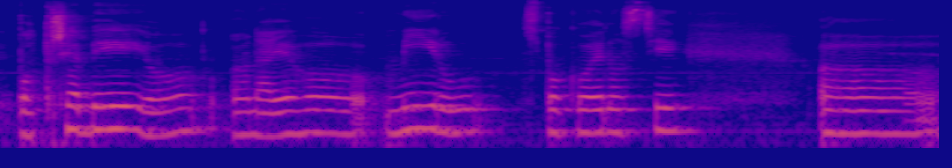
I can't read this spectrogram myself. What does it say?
potřeby, jo, na jeho míru spokojenosti. Uh,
